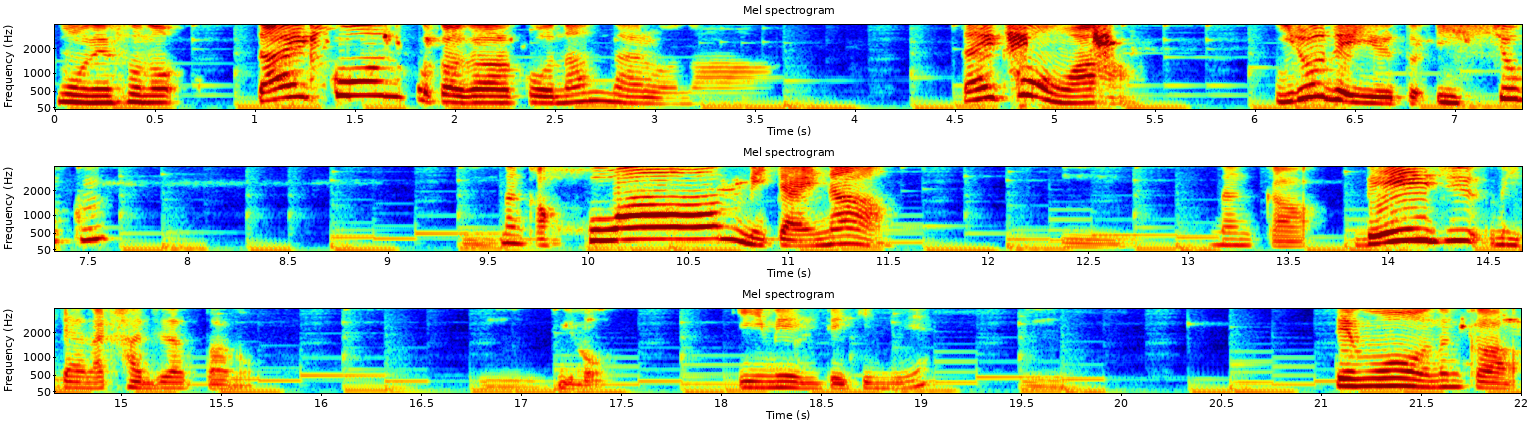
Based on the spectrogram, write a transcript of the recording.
もうね、その、大根とかが、こう、なんだろうな。大根は、色で言うと一色？うん。なんか、ほわーんみたいな、うん。なんか、ベージュみたいな感じだったの。うん。よ。イメージ的にね。うん。でも、なんか、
